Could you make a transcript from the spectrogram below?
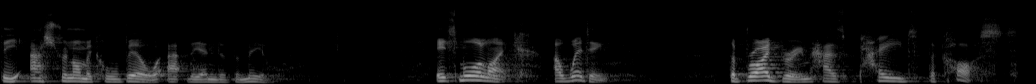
the astronomical bill at the end of the meal. It's more like a wedding. The bridegroom has paid the cost.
